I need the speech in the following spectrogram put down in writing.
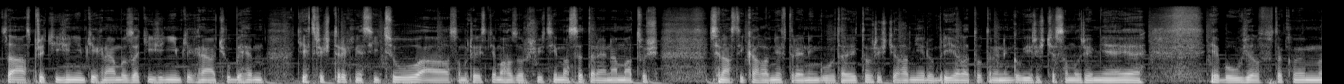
s přetížením těch nebo zatížením těch hráčů během těch třech, čtyřech měsíců a samozřejmě s těma zhoršujícíma se terénama, což se nás týká hlavně v tréninku. Tady to hřiště hlavně je dobrý, ale to tréninkové hřiště samozřejmě je, je bohužel v takovém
